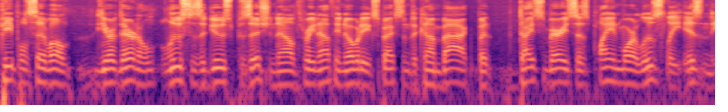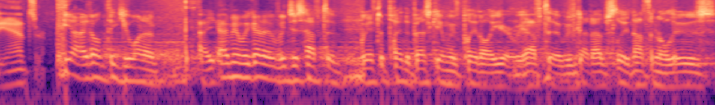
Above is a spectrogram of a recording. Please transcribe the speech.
people said, well, you're they're in a loose as a goose position now, three nothing. Nobody expects them to come back, but Tyson Barrie says playing more loosely isn't the answer. Yeah, I don't think you want to. I, I, mean, we got to. We just have to. We have to play the best game we've played all year. We have to. We've got absolutely nothing to lose,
